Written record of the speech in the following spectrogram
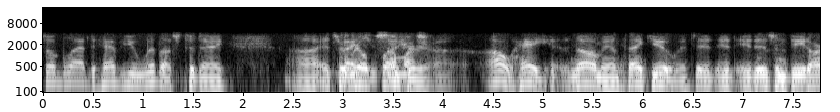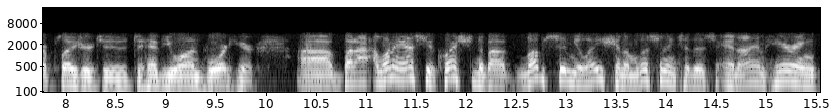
so glad to have you with us today. Uh, it's a Thank real you so pleasure. much. uh, oh, hey, no, man, thank you. It, it it it is indeed our pleasure to to have you on board here. Uh, but I, I want to ask you a question about love simulation. I'm listening to this, and I am hearing.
